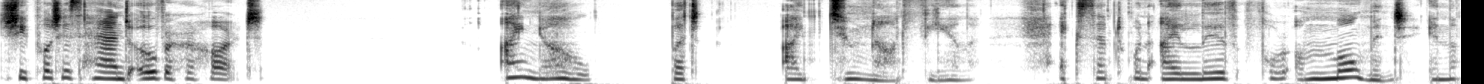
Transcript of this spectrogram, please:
She put his hand over her heart. I know, but I do not feel, except when I live for a moment in the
